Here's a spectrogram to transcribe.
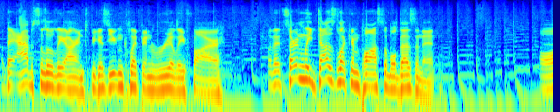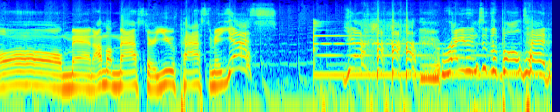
But they absolutely aren't because you can clip in really far. But it certainly does look impossible, doesn't it? Oh, man, I'm a master. You've passed me. Yes! Yeah! right into the bald head.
